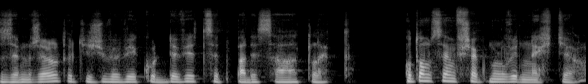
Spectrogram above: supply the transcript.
Zemřel totiž ve věku 950 let. O tom jsem však mluvit nechtěl.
